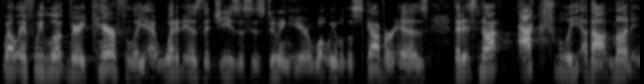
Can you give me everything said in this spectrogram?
Well, if we look very carefully at what it is that Jesus is doing here, what we will discover is that it's not actually about money.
